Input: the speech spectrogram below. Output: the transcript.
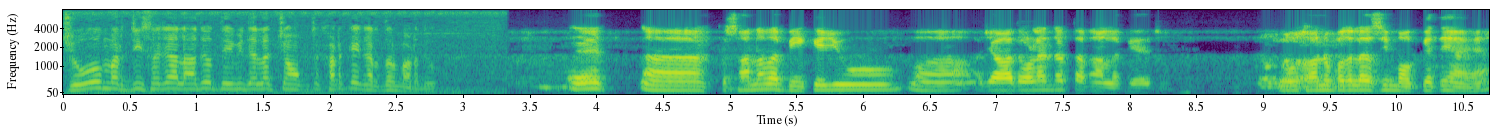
ਜੋ ਮਰਜ਼ੀ ਸਜ਼ਾ ਲਾ ਦਿਓ ਤੇ ਵੀ ਦਲਾ ਚੌਂਕ 'ਚ ਖੜ ਕੇ ਗਰਦਨ ਵੜ ਦਿਓ। ਇਹ ਕਿਸਾਨਾਂ ਦਾ ਬੀਕੇਯੂ ਆਜ਼ਾਦ ਵਾਲਿਆਂ ਦਾ ਧਰਨਾ ਲੱਗਿਆ ਜੀ। ਜੋ ਸਾਨੂੰ ਪਤਾ ਲੱਗਾ, ਅਸੀਂ ਮੌਕੇ ਤੇ ਆਏ ਹਾਂ।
